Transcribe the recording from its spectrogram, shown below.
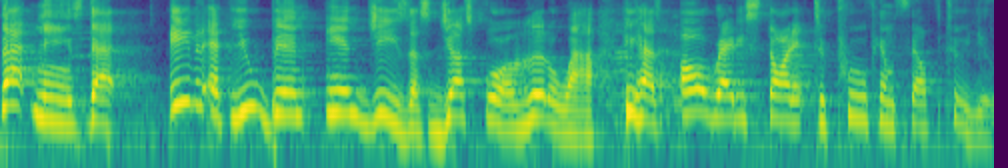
That means that even if you've been in Jesus just for a little while, he has already started to prove himself to you.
